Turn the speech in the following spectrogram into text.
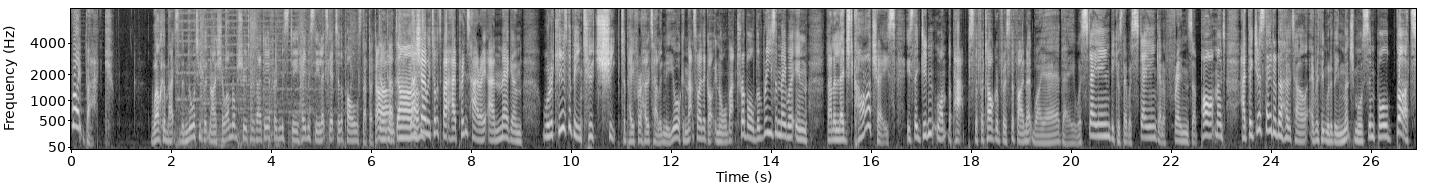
right back. Welcome back to the Naughty But Nice Show. I'm Rob Shooter with our dear friend Misty. Hey, Misty, let's get to the polls. Da, da, da. Dun, dun, dun. Last show, we talked about how Prince Harry and Meghan were accused of being too cheap to pay for a hotel in New York, and that's why they got in all that trouble. The reason they were in that alleged car chase is they didn't want the paps, the photographers, to find out where they were staying because they were staying at a friend's apartment. Had they just stayed at a hotel, everything would have been much more simple, but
